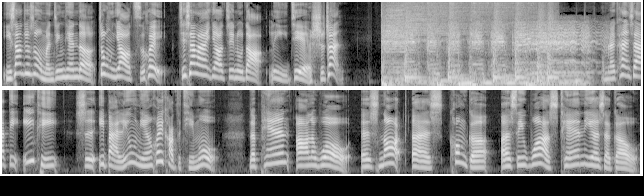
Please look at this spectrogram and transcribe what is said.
以上就是我们今天的重要词汇，接下来要进入到历届实战。我们来看一下第一题，是一百零五年会考的题目。The pen on the wall is not as 空格 as it was ten years ago.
